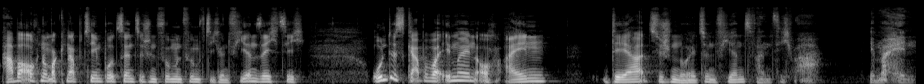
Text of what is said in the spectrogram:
Aber auch nochmal knapp 10 Prozent zwischen 55 und 64. Und es gab aber immerhin auch ein der zwischen 19 und 24 war. Immerhin.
